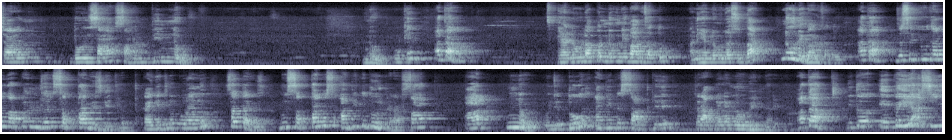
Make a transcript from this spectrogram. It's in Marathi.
चार दोन सहा सहा तीन नऊ. नऊ ओके? आता ह्या नऊला पण नऊने भाग जातो आणि ह्या नऊला सुद्धा नऊने भाग जातो. आता जसं की उदाहरण आपण जर सत्तावीस घेतलं काय घेतलं पुराण सत्तावीस. मग सत्तावीस अधिक दोन करा. सात आठ नऊ. म्हणजे दोन अधिक सात केले तर आपल्याला नऊ भेटणार आहे. आता इथं एकही अशी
